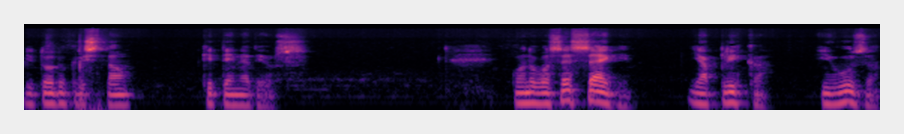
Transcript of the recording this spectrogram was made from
de todo cristão que teme a Deus. Quando você segue e aplica e usa,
